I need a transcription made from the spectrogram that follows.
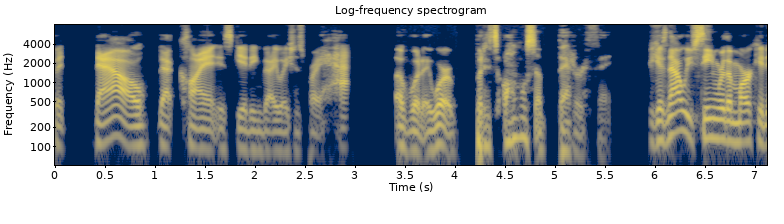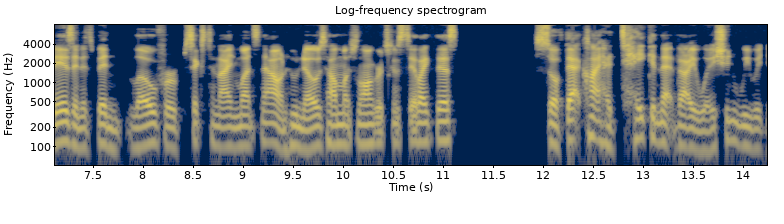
But now that client is getting valuations probably half of what they were, but it's almost a better thing because now we've seen where the market is and it's been low for six to nine months now. And who knows how much longer it's going to stay like this. So if that client had taken that valuation, we would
